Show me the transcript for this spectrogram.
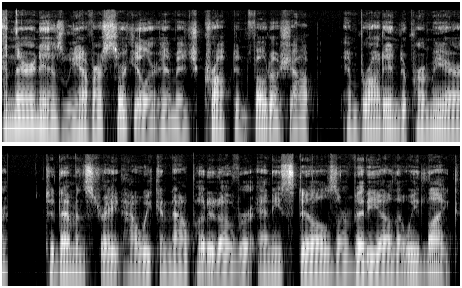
And there it is. We have our circular image cropped in Photoshop and brought into Premiere to demonstrate how we can now put it over any stills or video that we'd like.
